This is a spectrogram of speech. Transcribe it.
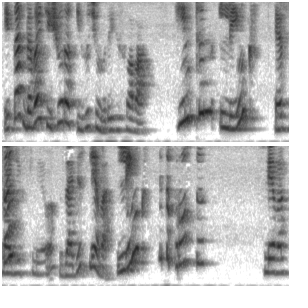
Итак, давайте еще раз изучим вот эти слова. Hinten, links – это Сзади слева. сзади слева. Links – это просто слева.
